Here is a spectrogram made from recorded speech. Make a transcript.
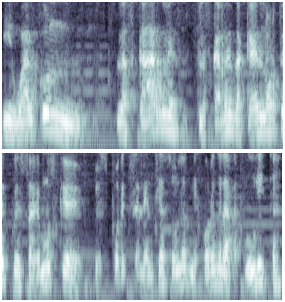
Igual con las carnes, las carnes de acá del norte, pues sabemos que pues por excelencia son las mejores de la República.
